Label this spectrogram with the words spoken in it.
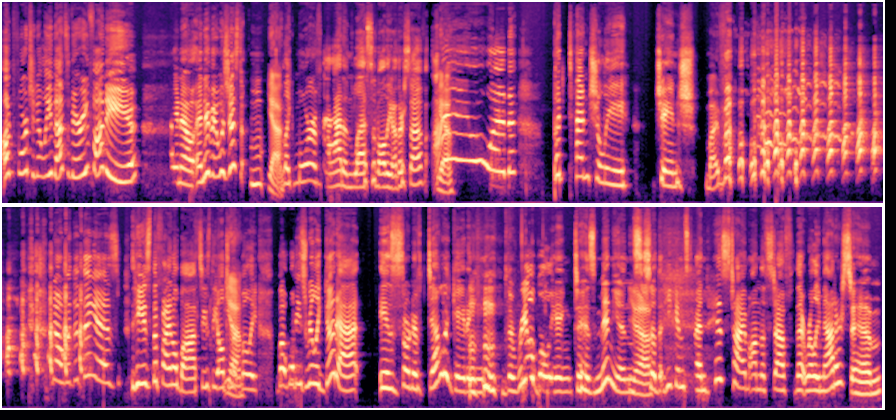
Unfortunately, that's very funny. I know. And if it was just Yeah. like more of that and less of all the other stuff, Yeah. I would potentially change my vote. No, but the thing is, he's the final boss. He's the ultimate Yeah. bully. But what he's really good at is sort of delegating the real bullying to his minions Yeah. so that he can spend his time on the stuff that really matters to him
